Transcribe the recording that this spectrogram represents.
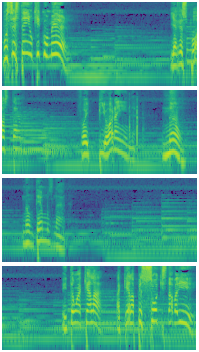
Vocês têm o que comer? E a resposta foi pior ainda. Não, não temos nada. Então aquela aquela pessoa que estava ali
